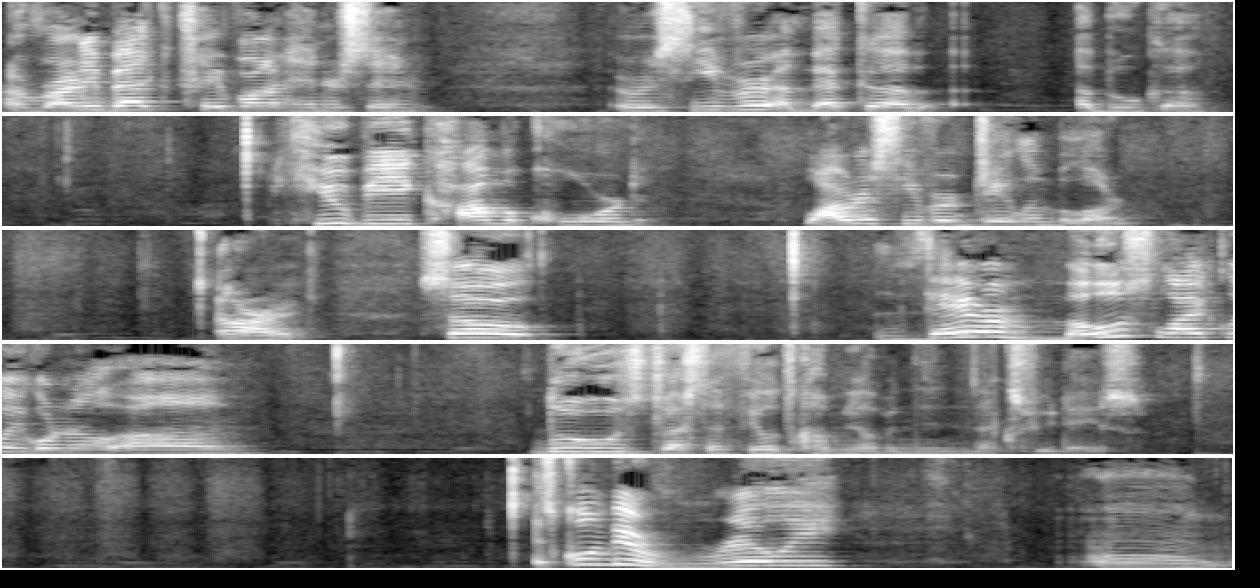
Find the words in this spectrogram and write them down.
a running back TreVeyon Henderson, a receiver Emeka Egbuka, QB Kyle McCord, wide receiver Jalen Ballard. All right, so they are most likely going to um, lose Justin Fields coming up in the next few days. It's going to be a really, um,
